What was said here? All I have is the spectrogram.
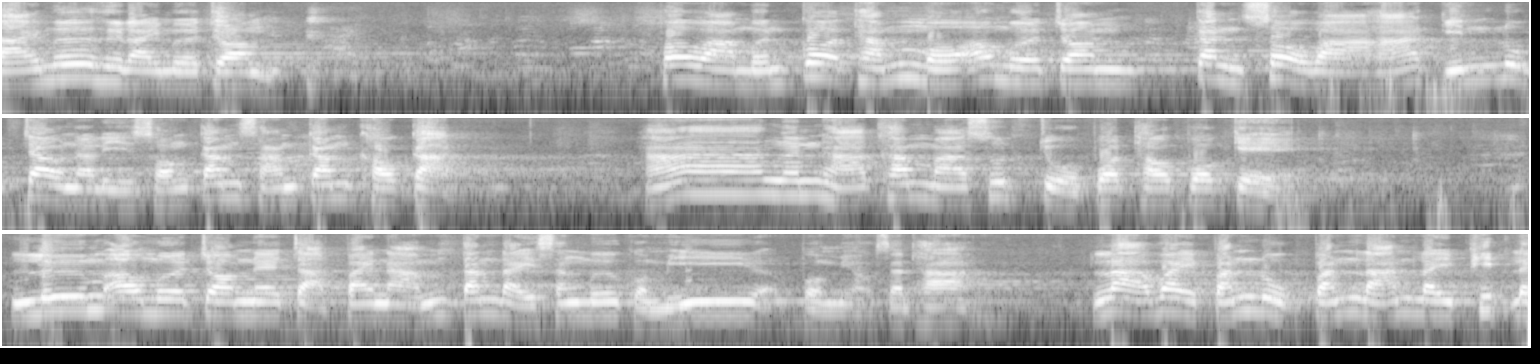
ตายมือคือไรมือจอม เพราะว่าเหมือนก็ทำหมอเอามือจอม กั้นโซว่าหากินลูกเจ้านาลีสองกำสามกำเขากาดหาเงินหาคำมาสุดจู่ปวดเท่าปวเกลืมเอามือจอมในจัดไปหนามตั้นใดสังมือก็มีปมเหมียวสะทาล่าไว้ปันลูกปันหลานไรพิษไร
